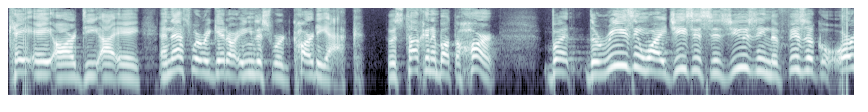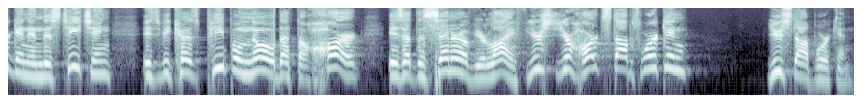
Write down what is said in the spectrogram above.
K A R D I A, and that's where we get our English word cardiac. It's talking about the heart. But the reason why Jesus is using the physical organ in this teaching is because people know that the heart is at the center of your life. Your, your heart stops working, you stop working.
